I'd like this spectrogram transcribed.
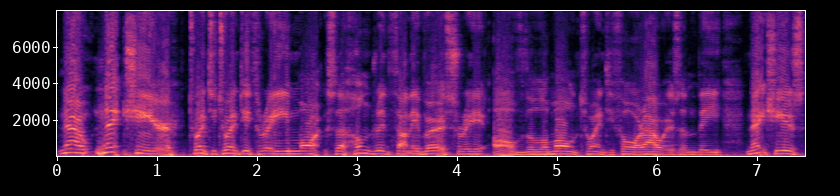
Now, next year, 2023, marks the 100th anniversary of the Le Mans 24 Hours, and the next year's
